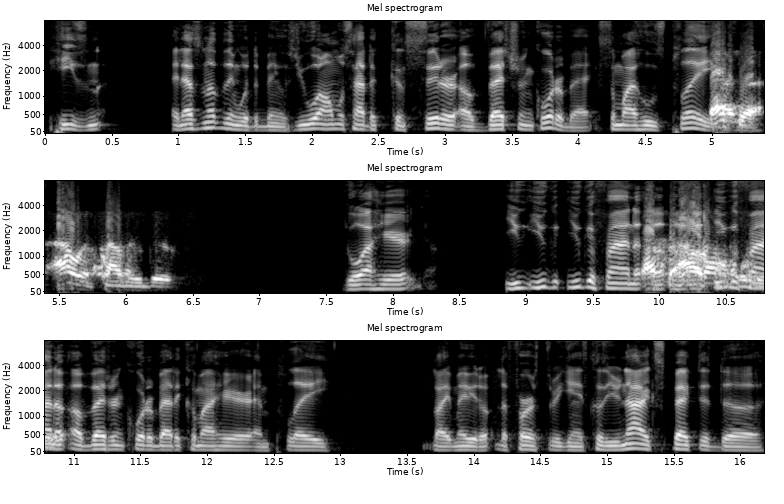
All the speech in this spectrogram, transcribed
he's and that's another thing with the Bengals. You almost had to consider a veteran quarterback, somebody who's played. That's what I would probably do. Go out here. You you you could find a, a, a you could find a, a, veteran quarterback to come out here and play like maybe the, the first three games because you're not expected to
